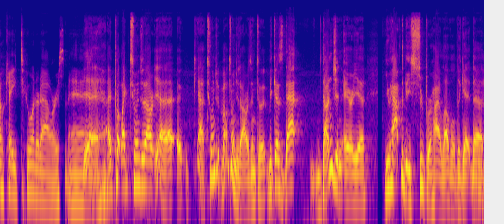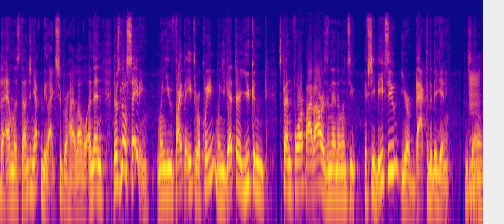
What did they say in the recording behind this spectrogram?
okay, 200 hours, man. Yeah, I put like 200 hours. Yeah, uh, yeah, 200 about 200 hours into it because that dungeon area, you have to be super high level to get the the mm-hmm. endless dungeon. You have to be like super high level, and then there's no saving when you fight the Ethereal Queen. When you get there, you can spend four or five hours, and then once you if she beats you, you're back to the beginning. So. Mm-hmm.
